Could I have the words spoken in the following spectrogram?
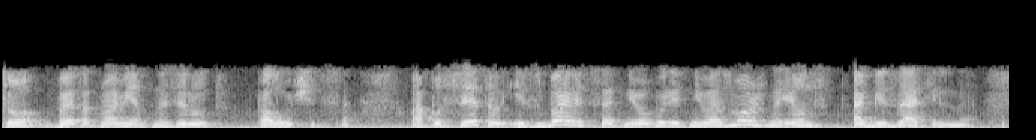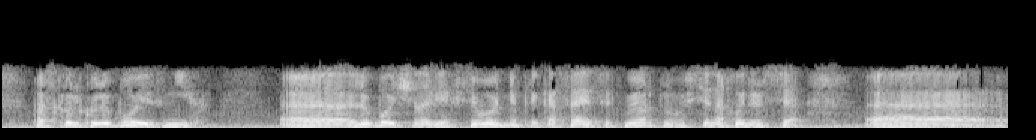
то в этот момент назирут получится, а после этого избавиться от него будет невозможно, и он обязательно, поскольку любой из них э, любой человек сегодня прикасается к мертвым, мы все находимся э,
